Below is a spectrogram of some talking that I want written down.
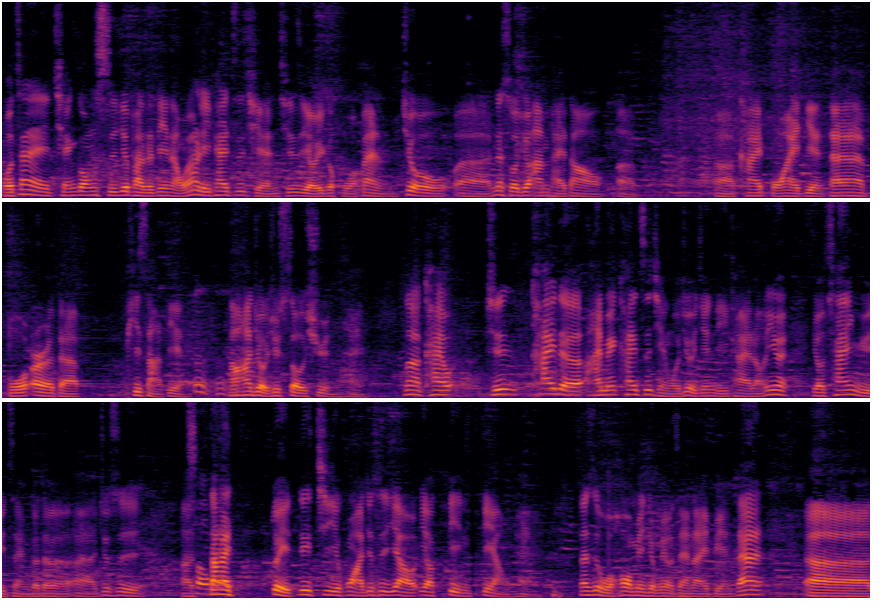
我在前公司就 Pasadena，我要离开之前，其实有一个伙伴就呃那时候就安排到呃呃开博爱店呃博二的披萨店，嗯嗯然后他就有去受训，哎，那开其实开的还没开之前我就已经离开了，因为有参与整个的呃就是呃大概对这个计划就是要要定调，嘿，但是我后面就没有在那一边，但呃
